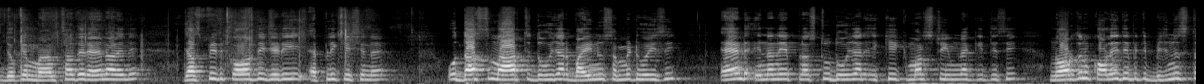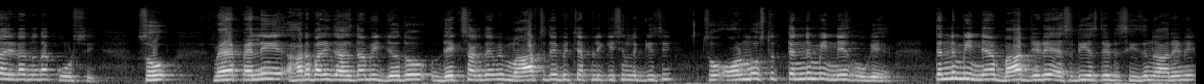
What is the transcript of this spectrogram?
ਜੋ ਕਿ ਮਾਨਸਾ ਦੇ ਰਹਿਣ ਵਾਲੇ ਨੇ। ਜਸਪ੍ਰੀਤ ਕੌਰ ਦੀ ਜਿਹੜੀ ਐਪਲੀਕੇਸ਼ਨ ਹੈ ਉਹ 10 ਮਾਰਚ 2022 ਨੂੰ ਸਬਮਿਟ ਹੋਈ ਸੀ ਐਂਡ ਇਹਨਾਂ ਨੇ ਪਲੱਸ 2 2021 ਕਮਰਸ ਸਟਰੀਮ ਨਾਲ ਕੀਤੀ ਸੀ। ਨਾਰਥਰਨ ਕਾਲਜ ਦੇ ਵਿੱਚ ਬਿਜ਼ਨਸ ਦਾ ਜਿਹੜਾ ਇਹਨਾਂ ਦਾ ਕੋਰਸ ਸੀ। ਸੋ ਮੈਂ ਪਹਿਲੇ ਹੀ ਹਰ ਵਾਰੀ ਦੱਸਦਾ ਵੀ ਜਦੋਂ ਦੇਖ ਸਕਦੇ ਹਾਂ ਵੀ ਮਾਰਚ ਦੇ ਵਿੱਚ ਐਪਲੀਕੇਸ਼ਨ ਲੱਗੀ ਸੀ। ਸੋ ਆਲਮੋਸਟ 3 ਮਹੀਨੇ ਹੋ ਗਏ ਆ। 3 ਮਹੀਨਿਆਂ ਬਾਅਦ ਜਿਹੜੇ ਐਸਡੀਐਸ ਦੇ ਡਿਸੀਜਨ ਆ ਰਹੇ ਨੇ,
